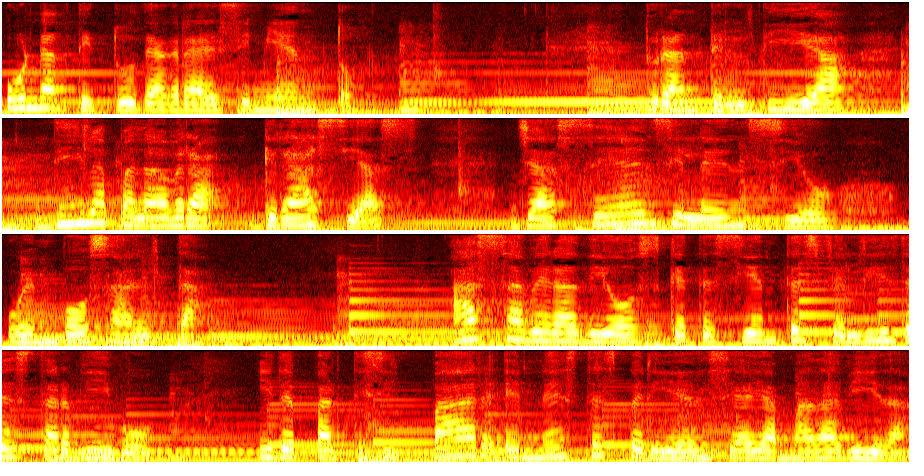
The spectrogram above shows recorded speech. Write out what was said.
una actitud de agradecimiento. Durante el día, di la palabra gracias, ya sea en silencio o en voz alta. Haz saber a Dios que te sientes feliz de estar vivo y de participar en esta experiencia llamada vida.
